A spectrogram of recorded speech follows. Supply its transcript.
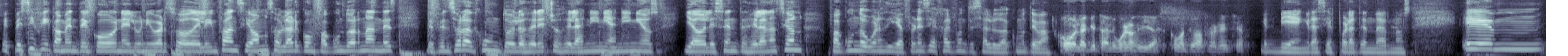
específicamente con el universo de la infancia. Vamos a hablar con Facundo Hernández, defensor adjunto de los derechos de las niñas, niños y adolescentes de la Nación. Facundo, buenos días. Florencia Halfon te saluda. ¿Cómo te va? Hola, ¿qué tal? Buenos días. ¿Cómo te va, Florencia? Bien, gracias por atendernos. Eh,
